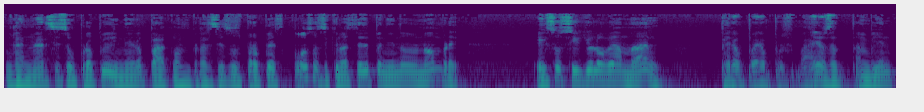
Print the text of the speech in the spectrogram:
ganarse su propio dinero para comprarse sus propias cosas y que no esté dependiendo de un hombre. Eso sí yo lo veo mal. Pero, pero, pues vaya, o sea, también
